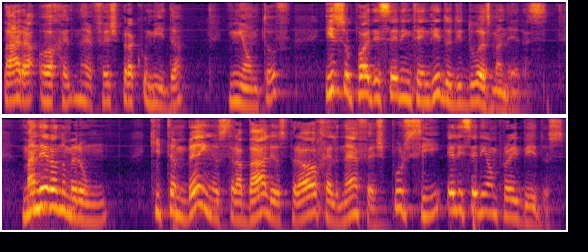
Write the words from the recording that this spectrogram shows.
para Ochel Nefesh, para comida, em Yom Tov, isso pode ser entendido de duas maneiras. Maneira número um, que também os trabalhos para Ochel Nefesh, por si, eles seriam proibidos,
